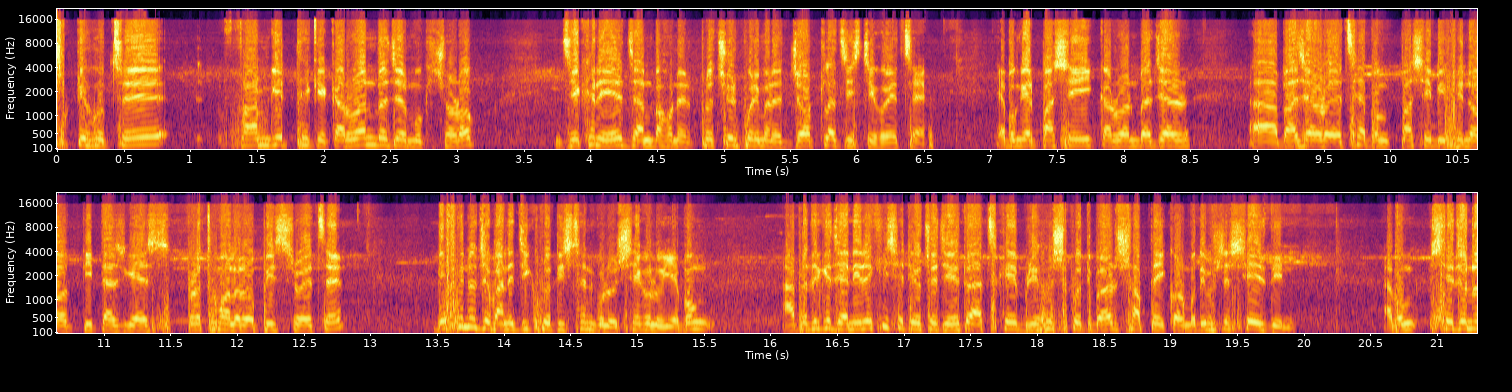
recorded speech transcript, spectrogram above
সড়কটি হচ্ছে ফার্মগেট থেকে কারওয়ান বাজার মুখী সড়ক, যেখানে যানবাহনের প্রচুর পরিমাণে জটলা সৃষ্টি হয়েছে। এবং এর পাশেই কারওয়ান বাজার বাজার রয়েছে এবং পাশে বিভিন্ন তিতাস গ্যাস, প্রথম আলোর অফিস রয়েছে। বিভিন্ন যে বাণিজ্যিক প্রতিষ্ঠানগুলো, সেগুলোই। এবং আপনাদেরকে জানিয়ে রাখি, সেটি হচ্ছে যেহেতু আজকে বৃহস্পতিবার, সাপ্তাহিক কর্মদিবসের শেষ দিন, এবং সেজন্য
